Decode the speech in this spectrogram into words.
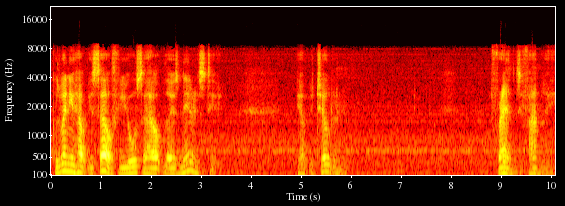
Because when you help yourself, you also help those nearest to you. You help your children, friends, your family.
